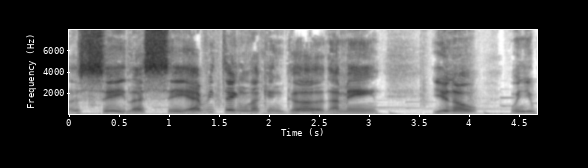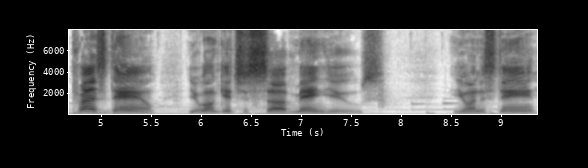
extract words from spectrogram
let's see, let's see. Everything looking good. I mean, you know, when you press down, you're gonna get your sub menus. You understand?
